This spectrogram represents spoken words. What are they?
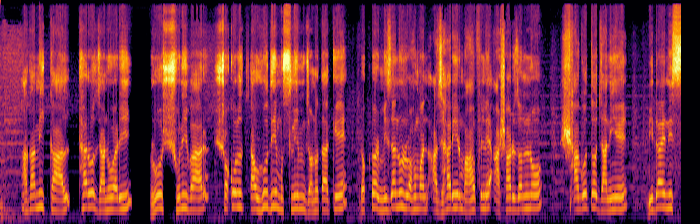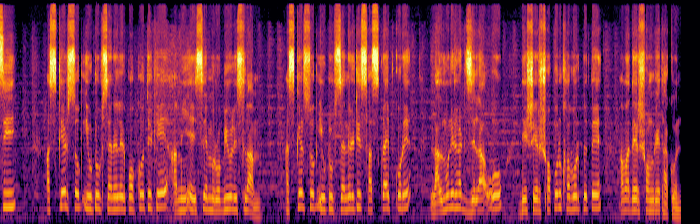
আগামীকাল আঠারো জানুয়ারি, রোজ শনিবার, সকল তাওহুদি মুসলিম জনতাকে ডক্টর মিজানুর রহমান আজহারির মাহফিলে আসার জন্য স্বাগত জানিয়ে বিদায় নিচ্ছি। আজকের শোক ইউটিউব চ্যানেলের পক্ষ থেকে আমি এইচ এম রবিউল ইসলাম। আজকের শোক ইউটিউব চ্যানেলটি সাবস্ক্রাইব করে লালমনিরহাট জেলা ও দেশের সকল খবর পেতে আমাদের সঙ্গে থাকুন।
